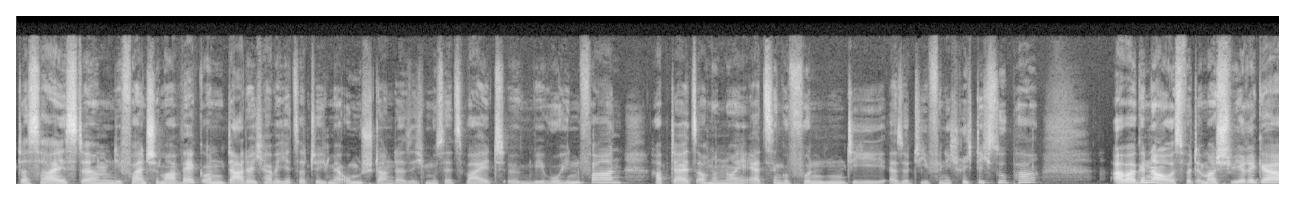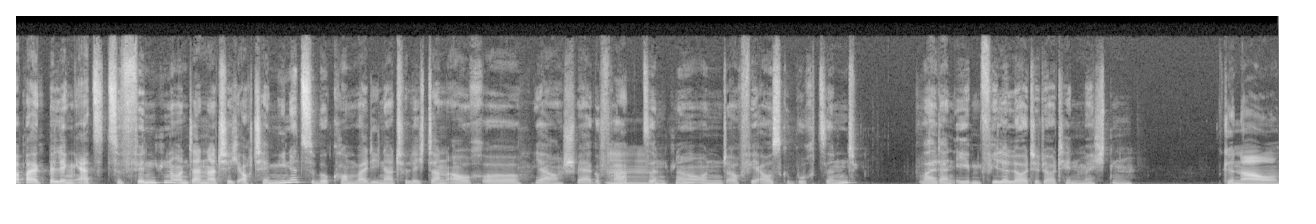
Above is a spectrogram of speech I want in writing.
Das heißt, ähm, die fallen schon mal weg und dadurch habe ich jetzt natürlich mehr Umstand. Also ich muss jetzt weit irgendwie wohin fahren, habe da jetzt auch eine neue Ärztin gefunden, die, also die finde ich richtig super. Aber genau, es wird immer schwieriger, Bulk-Billing-Ärzte zu finden und dann natürlich auch Termine zu bekommen, weil die natürlich dann auch äh, ja, schwer gefragt mhm. sind ne? und auch viel ausgebucht sind weil dann eben viele Leute dorthin möchten. Genau.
